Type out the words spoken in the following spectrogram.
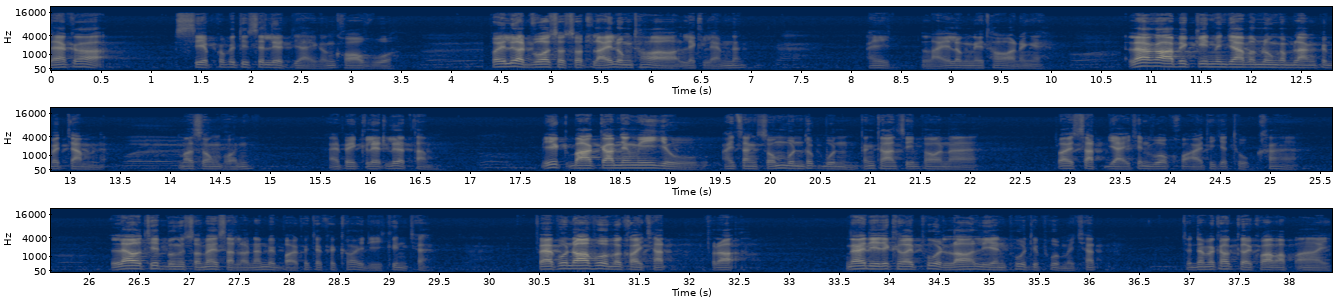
แล้วก็เสียบเข้าไปที่เส้นเลือดใหญ่ของคอวัว เพื่อเลือดวัวสดๆไหลลงท่อเหล็กแหลมนั้นให้ไหลลงในท่อนั่นไง แล้วก็เอาไปกินเป็นยาบำรุงกำลังเป็นประจำนะมาส่งผล ให้เป็นเกล็ดเลือดต่ำอีกบากกรรมยังมีอยู่ ให้สั่งสมบุญทุกบุญ ทั้งทานศีลภาวนา ปล่อยสัตว์ใหญ่เช่นวัวควายที่จะถูกฆ่า แล้วทิศบุญกุศลให้สัตว์เหล่านั้นบ่อยๆก็จะค่อย ๆ ดีขึ้นจ้ะแฝดผู้น้องพูดไม่ค่อยชัด เพราะในอดีตได้เคยพูดล้อเลียนพูดที่พูดไม่ชัด จนทำให้เขาเกิดความอับอาย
